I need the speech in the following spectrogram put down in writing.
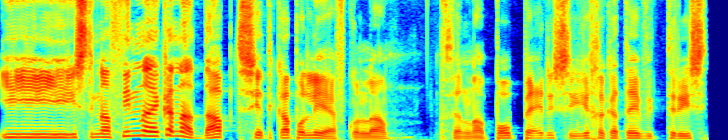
Η... Στην Αθήνα έκανα adapt σχετικά πολύ εύκολα θέλω να πω. Πέρυσι είχα κατέβει τρεις,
